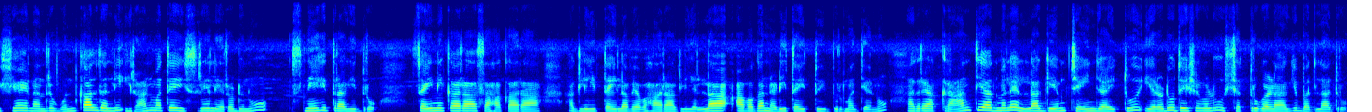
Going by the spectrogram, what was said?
ವಿಷಯ ಏನಂದರೆ ಒಂದು ಕಾಲದಲ್ಲಿ ಇರಾನ್ ಮತ್ತು ಇಸ್ರೇಲ್ ಎರಡೂ ಸ್ನೇಹಿತರಾಗಿದ್ದರು ಸೈನಿಕರ ಸಹಕಾರ ಆಗಲಿ, ತೈಲ ವ್ಯವಹಾರ ಆಗಲಿ ಎಲ್ಲ ಆವಾಗ ನಡೀತಾ ಇತ್ತು ಇಬ್ಬರ ಮಧ್ಯನೂ. ಆದರೆ ಆ ಕ್ರಾಂತಿ ಆದಮೇಲೆ ಎಲ್ಲ ಗೇಮ್ ಚೇಂಜ್ ಆಯಿತು. ಎರಡೂ ದೇಶಗಳು ಶತ್ರುಗಳಾಗಿ ಬದಲಾದ್ರು.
